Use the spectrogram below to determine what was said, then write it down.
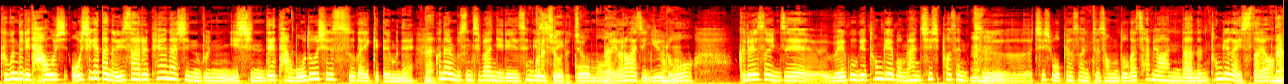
그분들이 다 오시, 오시겠다는 의사를 표현하신 분이신데 다 못 오실 수가 있기 때문에 네. 그날 무슨 집안일이 생길 그렇죠, 수도 있고 그렇죠. 뭐 네. 여러 가지 이유로 음흠. 그래서 이제 외국의 통계에 보면 한 70%, 음흠. 75% 정도가 참여한다는 통계가 있어요. 네.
